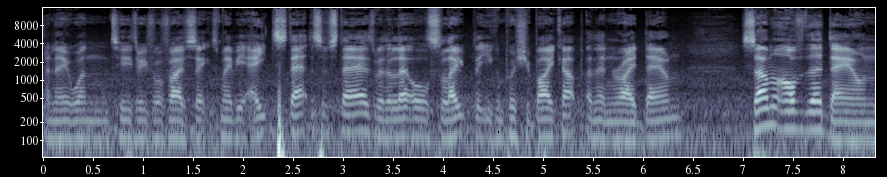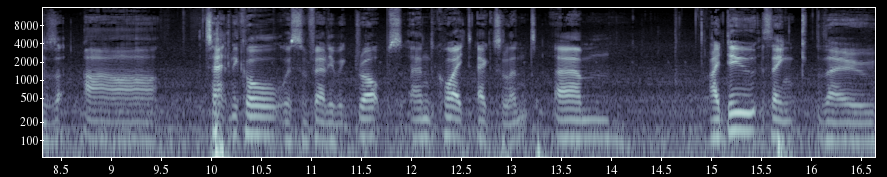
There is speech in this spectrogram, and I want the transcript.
I know one, two, three, four, five, six, maybe eight steps of stairs with a little slope that you can push your bike up and then ride down. Some of the downs are technical with some fairly big drops and quite excellent. Um, I do think, though,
